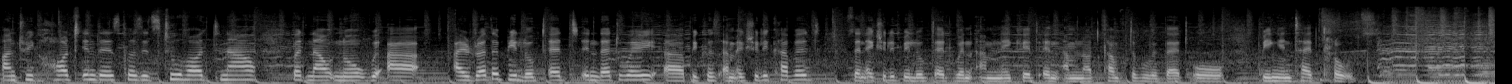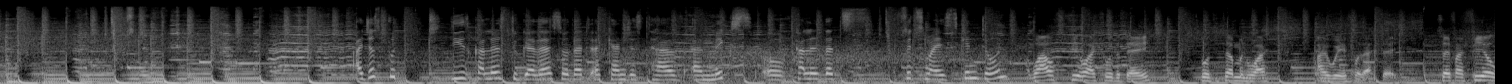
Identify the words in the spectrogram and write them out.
aren't we hot in this because it's too hot now. But now, no, we are, I'd rather be looked at in that way uh, because I'm actually covered than actually be looked at when I'm naked and I'm not comfortable with that or being in tight clothes. I just put these colors together so that I can just have a mix of colors that fits my skin tone. What I feel like for the day will determine what I wear for that day. So if I feel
